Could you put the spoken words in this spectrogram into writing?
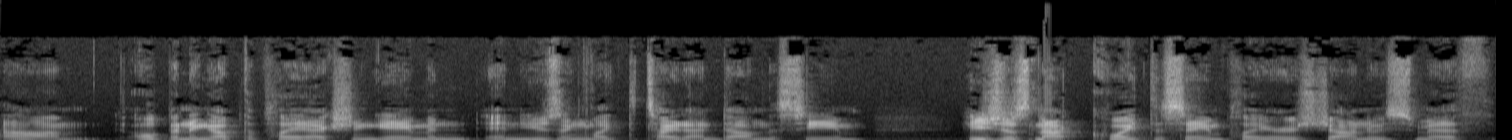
um, opening up the play action game and, and using like the tight end down the seam. He's just not quite the same player as Jonnu Smith.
